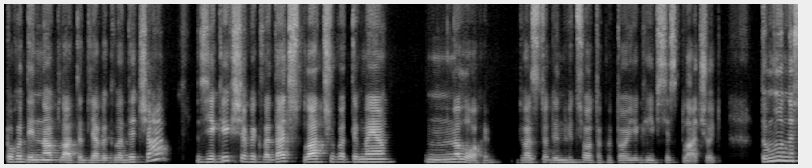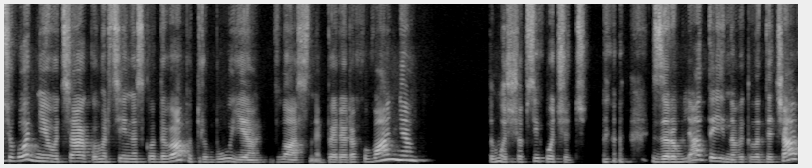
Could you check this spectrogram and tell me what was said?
погодинна оплата для викладача, з яких ще викладач сплачуватиме налоги, 21%, ото, який всі сплачують. Тому на сьогодні оця комерційна складова потребує, власне, перерахування, тому що всі хочуть заробляти і на викладачах,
